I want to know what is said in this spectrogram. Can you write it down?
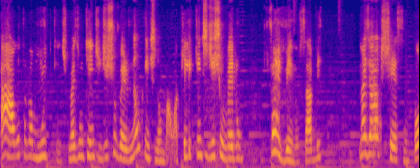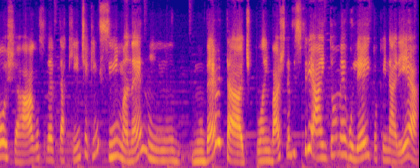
a água estava muito quente, mas um quente de chuveiro, não quente normal, aquele quente de chuveiro fervendo, sabe? Mas eu achei assim, poxa, a água só deve estar tá quente aqui em cima, né? Não, não deve estar, tá, tipo, lá embaixo deve esfriar. Então eu mergulhei, toquei na areia,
